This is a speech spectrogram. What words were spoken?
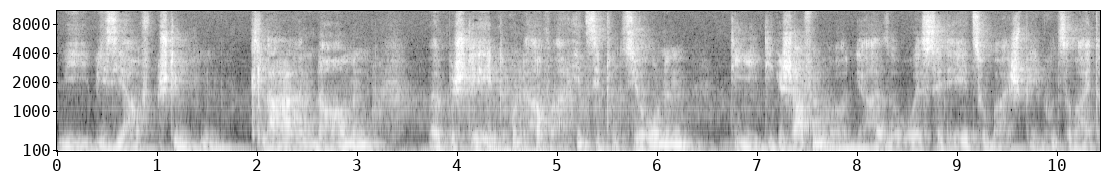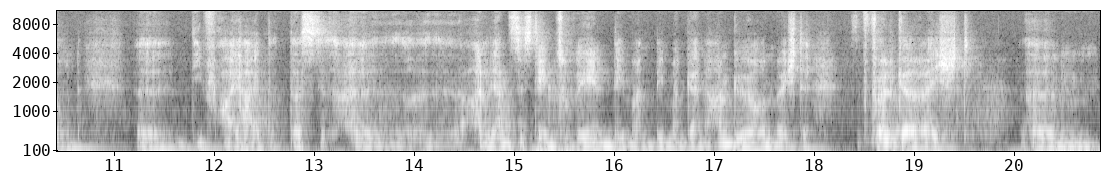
wie, wie sie auf bestimmten klaren Normen äh, besteht und auf Institutionen, die, die geschaffen wurden, ja, also OSZE zum Beispiel und so weiter und die Freiheit, das äh, Allianzsystem zu wählen, dem man, dem man gerne angehören möchte, Völkerrecht, ähm,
